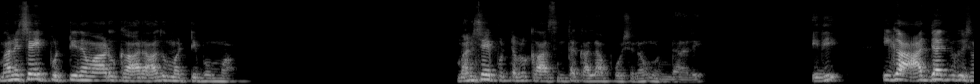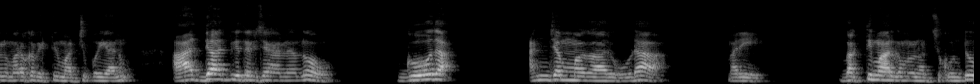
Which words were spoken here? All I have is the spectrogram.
మనిషై పుట్టినవాడు కారాదు మట్టి బొమ్మ. మనిషి అయి పుట్టినప్పుడు కాసింత కళా పోషణం ఉండాలి. ఇది ఇక ఆధ్యాత్మిక విషయంలో మరొక వ్యక్తిని మర్చిపోయాను. ఆధ్యాత్మికత విషయాలలో గోద అంజమ్మ గారు కూడా మరి భక్తి మార్గంలో నడుచుకుంటూ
